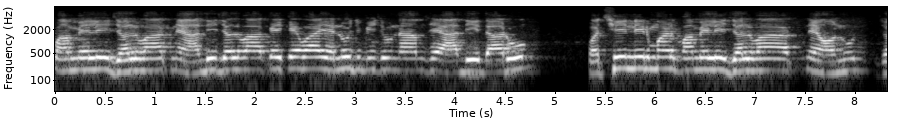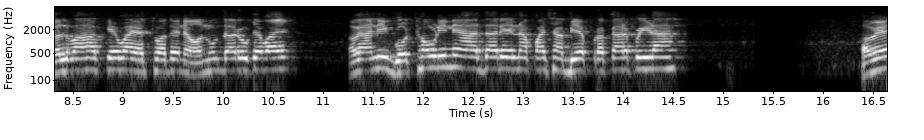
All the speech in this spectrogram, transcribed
પામેલી જલવાહક ને આદિ જલવાહક એ કહેવાય. એનું જ બીજું નામ છે આદિ દારૂ પછી નિર્માણ પામેલી જલવાહક ને અનુ, જલવાહક કહેવાય અથવા તો એને અનુદારૂ કહેવાય. હવે આની ગોઠવણીને આધારે એના પાછા બે પ્રકાર પડ્યા. હવે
